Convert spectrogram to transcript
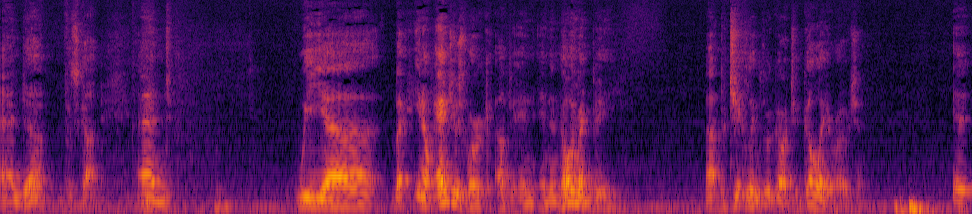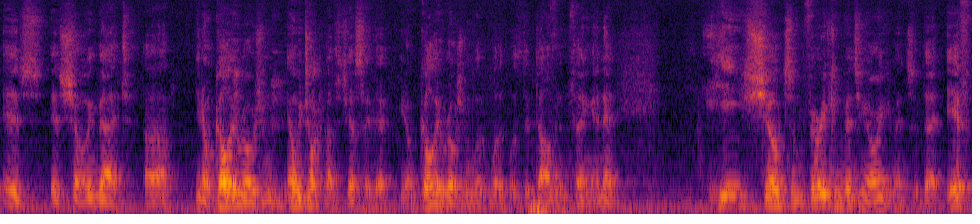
and uh, for Scott. And we, uh, but you know, Andrew's work up in, in the Normanby, uh, particularly with regard to gully erosion, is is showing that uh, you know gully erosion, and we talked about this yesterday. That you know gully erosion was, was, was the dominant thing, and then he showed some very convincing arguments that if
